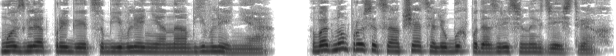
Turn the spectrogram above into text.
Мой взгляд прыгает с объявления на объявление. В одном просят сообщать о любых подозрительных действиях.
